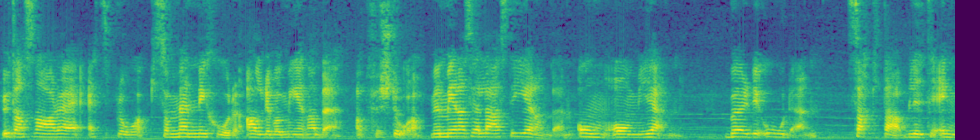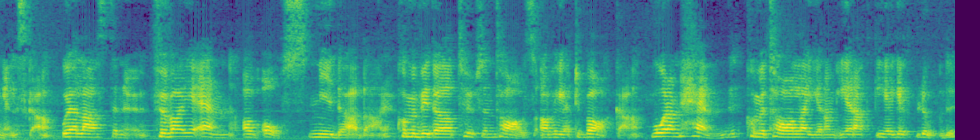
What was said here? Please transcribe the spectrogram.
utan snarare ett språk som människor aldrig var menade att förstå. Men medan jag läste igenom den om och om igen började orden sakta bli till engelska. Och jag läste nu. För varje en av oss ni dödar kommer vi döda tusentals av er tillbaka. Våran hämnd kommer tala genom ert eget blod.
